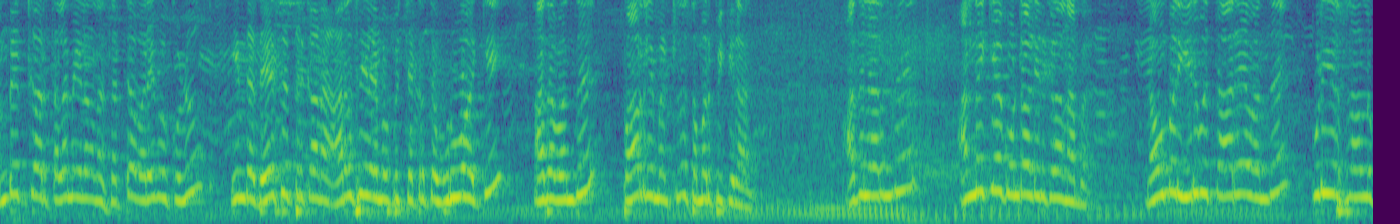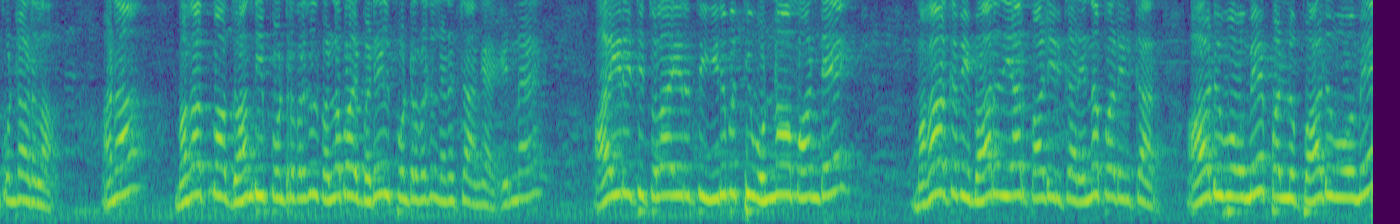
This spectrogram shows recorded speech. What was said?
அம்பேத்கர் தலைமையிலான சட்ட வரைவு குழு இந்த தேசத்திற்கான அரசியலமைப்பு சட்டத்தை உருவாக்கி அதை வந்து பார்லிமெண்ட்டில் சமர்ப்பிக்கிறாங்க. அதிலிருந்து அன்னைக்கே கொண்டாடி இருக்கலாம் நம்ம நவம்பர் இருபத்தாறே வந்து குடியரசு நாள்னு கொண்டாடலாம். ஆனால் மகாத்மா காந்தி போன்றவர்கள் வல்லபாய் படேல் போன்றவர்கள் நினச்சாங்க. என்ன? ஆயிரத்தி தொள்ளாயிரத்தி இருபத்தி ஒன்றாம் ஆண்டே மகாகவி பாரதியார் பாடியிருக்கார். என்ன பாடியிருக்கார்? ஆடுவோமே பல்லு பாடுவோமே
